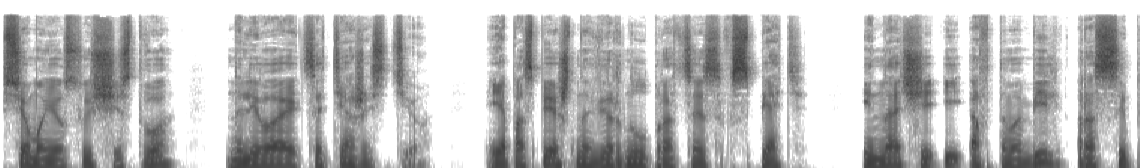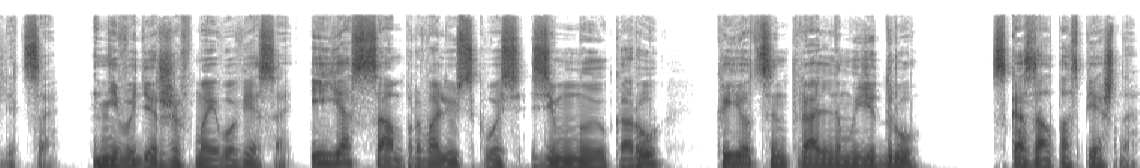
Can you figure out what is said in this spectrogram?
Все мое существо наливается тяжестью. Я поспешно вернул процесс вспять, иначе и автомобиль рассыплется, не выдержав моего веса, и я сам провалюсь сквозь земную кору к ее центральному ядру, сказал поспешно.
